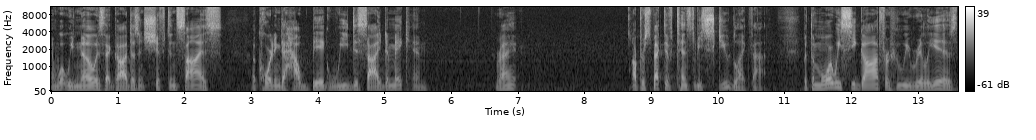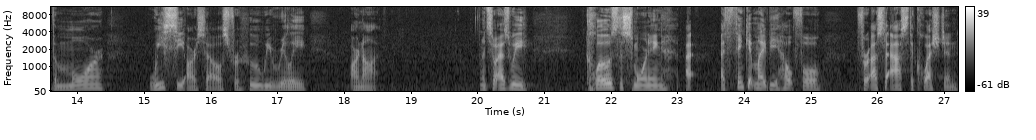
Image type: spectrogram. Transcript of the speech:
And what we know is that God doesn't shift in size according to how big we decide to make him, right? Our perspective tends to be skewed like that. But the more we see God for who he really is, the more we see ourselves for who we really are not. And so, as we close this morning, I think it might be helpful for us to ask the question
